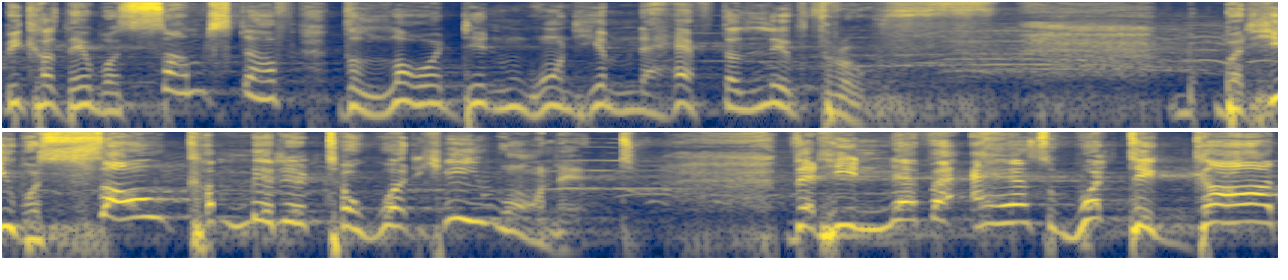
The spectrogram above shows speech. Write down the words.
because there was some stuff the Lord didn't want him to have to live through. But he was so committed to what he wanted that he never asked, What did God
